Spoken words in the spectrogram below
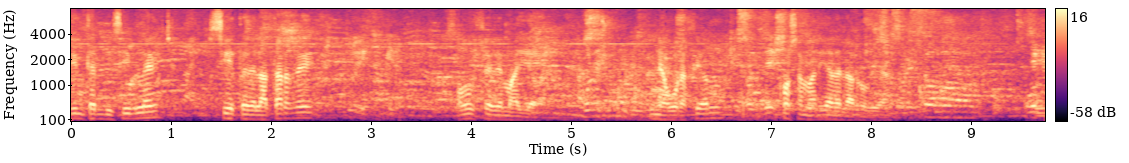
Cinta Invisible, 7 de la tarde, 11 de mayo. Inauguración José María de la Rubia. ¿Eh?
